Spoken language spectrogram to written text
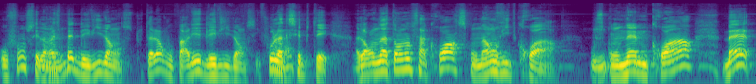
Au fond, c'est le mhm. respect de l'évidence. Tout à l'heure, vous parliez de l'évidence. Il faut l'accepter. Alors, on a tendance à croire ce qu'on a envie de croire ou ce mm. qu'on aime croire. Mais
